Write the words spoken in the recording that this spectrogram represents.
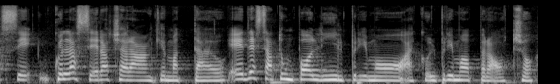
se- quella sera c'era anche Matteo ed è stato un po' lì il primo, ecco, il primo approccio.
